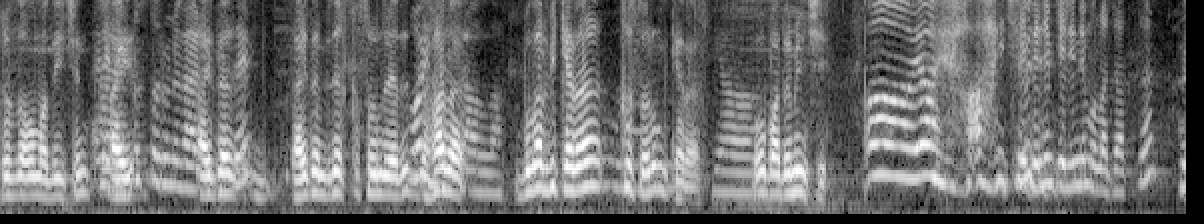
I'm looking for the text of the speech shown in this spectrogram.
Kız da olmadığı için Hele ay, bir kız torunu verdi ayda, bize. aydan bize kız sorunu verdi. Oy Daha da maşallah. bunlar bir kenara, kız sorun bir kenara. Ya. O bademin içi. Ay ay ah içimi. benim gelinim olacaktı.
